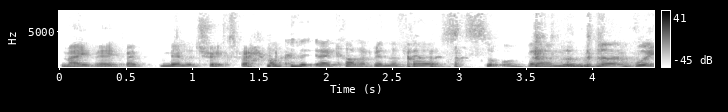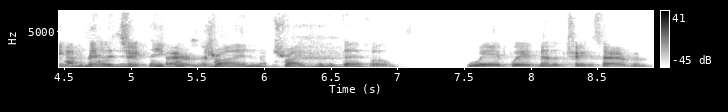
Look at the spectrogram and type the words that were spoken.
Maybe a military experiment. Because they can't have been the first sort of um, weird military people to try and trade with the devil. Weird, weird military experiment.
